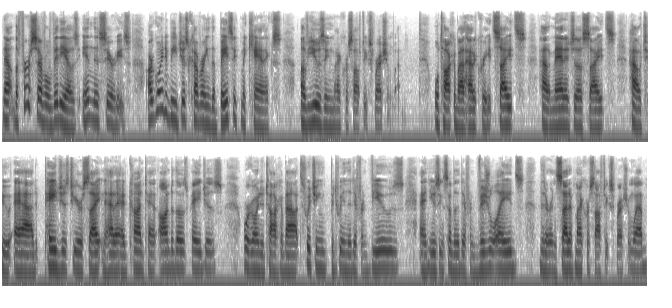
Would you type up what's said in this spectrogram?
Now, the first several videos in this series are going to be just covering the basic mechanics of using Microsoft Expression Web. We'll talk about how to create sites, how to manage those sites, how to add pages to your site, and how to add content onto those pages. We're going to talk about switching between the different views and using some of the different visual aids that are inside of Microsoft Expression Web.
